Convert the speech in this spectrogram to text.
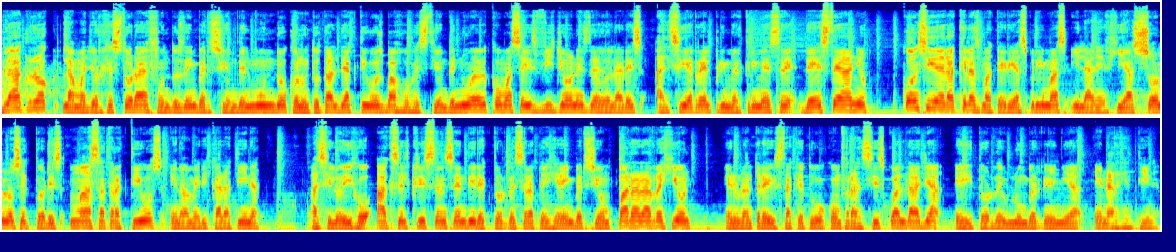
BlackRock, la mayor gestora de fondos de inversión del mundo, con un total de activos bajo gestión de 9,6 billones de dólares al cierre del primer trimestre de este año, considera que las materias primas y la energía son los sectores más atractivos en América Latina. Así lo dijo Axel Christensen, director de estrategia de inversión para la región, en una entrevista que tuvo con Francisco Aldaya, editor de Bloomberg Línea en Argentina.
